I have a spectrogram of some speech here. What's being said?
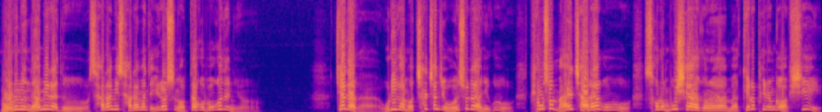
모르는 남이라도 사람이 사람한테 이럴 수는 없다고 보거든요. 게다가 우리가 뭐 철천지 원수도 아니고 평소 말 잘하고 서로 무시하거나 막 괴롭히는 거 없이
